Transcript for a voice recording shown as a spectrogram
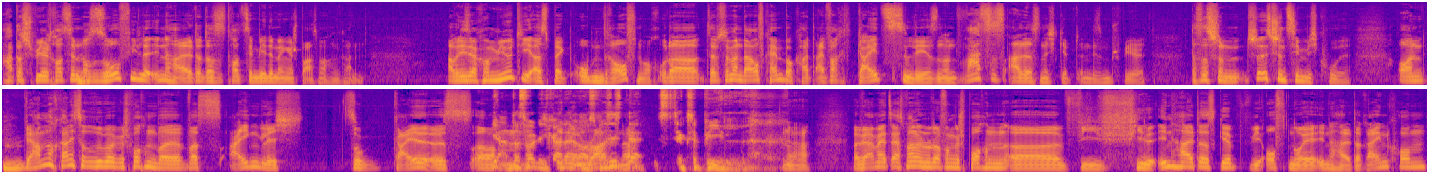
hat das Spiel trotzdem mhm. noch so viele Inhalte, dass es trotzdem jede Menge Spaß machen kann. Aber dieser Community-Aspekt obendrauf noch, oder selbst wenn man darauf keinen Bock hat, einfach Guides zu lesen und was es alles nicht gibt in diesem Spiel, das ist schon, ist schon ziemlich cool. Und mhm. wir haben noch gar nicht darüber gesprochen, weil was eigentlich so geil ist. Ähm, ja, das wollte ich gerade heraus. Run, was ist ne? der Sex Appeal? Ja, weil wir haben jetzt erstmal nur davon gesprochen, äh, wie viel Inhalte es gibt, wie oft neue Inhalte reinkommen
